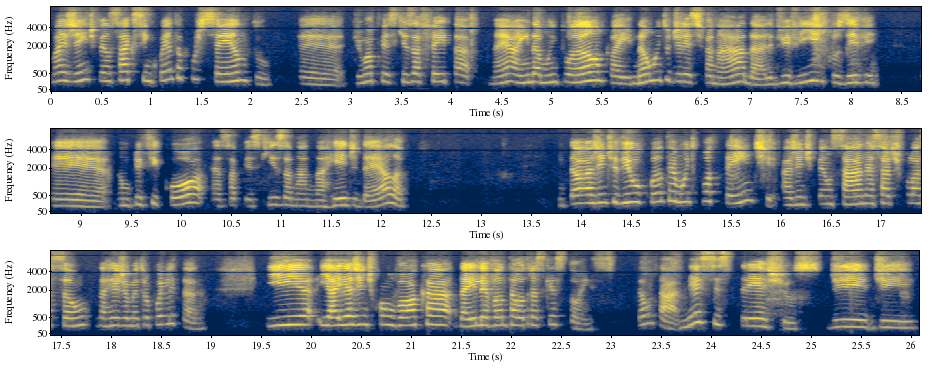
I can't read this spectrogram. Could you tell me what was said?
Mas, gente, pensar que 50% é, de uma pesquisa feita né, ainda muito ampla e não muito direcionada, ele vivia, inclusive, é, amplificou essa pesquisa na, na rede dela. Então, a gente viu o quanto é muito potente a gente pensar nessa articulação da região metropolitana. E, e aí a gente convoca, daí levanta outras questões. Então, tá, nesses trechos de, de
